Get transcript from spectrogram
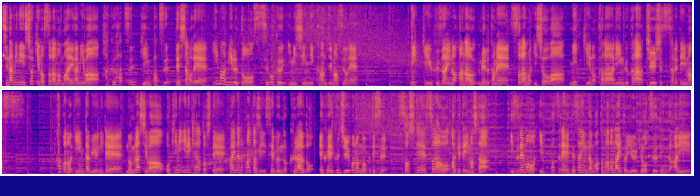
ちなみに初期の空の前髪は白髪銀髪でしたので今見るとすごく意味深に感じますよね。ミッキー不在の穴を埋めるため、空の衣装はミッキーのカラーリングから抽出されています。過去のインタビューにて、野村氏はお気に入りキャラとして、ファイナルファンタジー7のクラウド、FF15 のノクティス、そして空を挙げていました。いずれも一発でデザインがまとまらないという共通点があり、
